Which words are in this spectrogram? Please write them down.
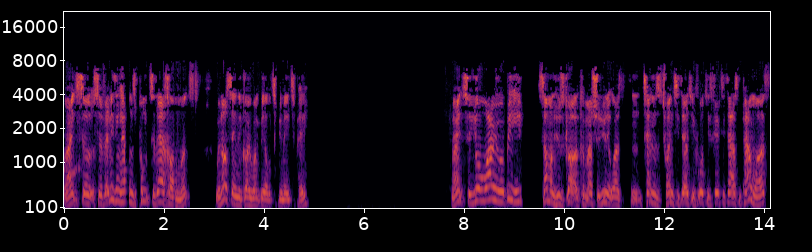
right? So, so if anything happens, punct to their chomutz, we're not saying the guy won't be able to be made to pay. Right? So your worry will be someone who's got a commercial unit worth tens, 20, 30, 40, 50,000 pound worth.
